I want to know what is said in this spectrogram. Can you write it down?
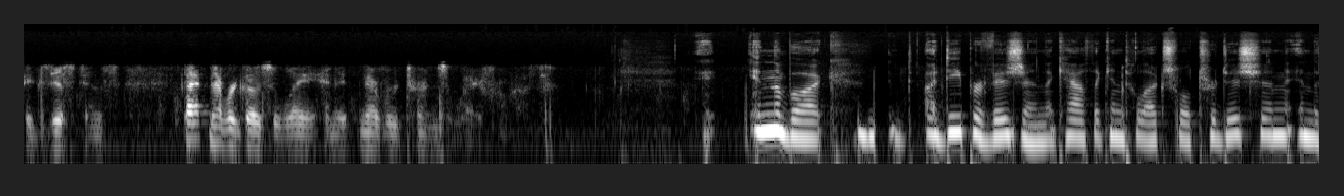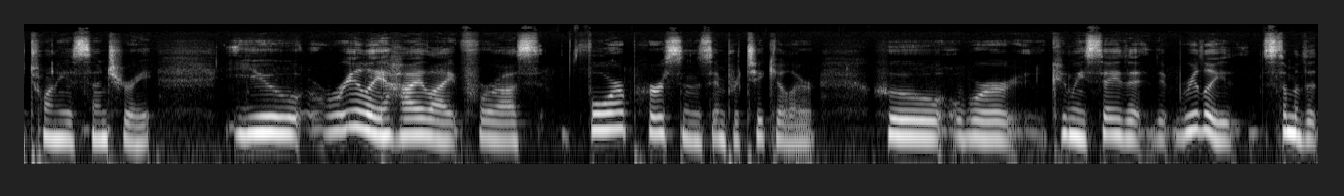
existence. That never goes away and it never turns away from us. In the book, A Deeper Vision, the Catholic Intellectual Tradition in the 20th Century, you really highlight for us four persons in particular who were, can we say that really some of the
